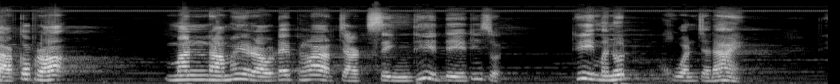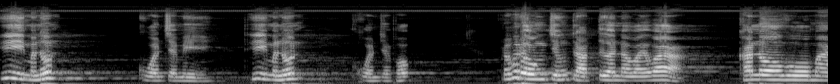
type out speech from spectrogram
บาปก็เพราะ มันทำให้เราได้พลาดจากสิ่งที่ดีที่สุด ที่มนุษย์ควรจะได้ ที่มนุษย์ควรจะมี ที่มนุษย์ควรจะพบ พระพุทธองค์จึงตรัสเตือนเอาไว้ว่าคโนโวมา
